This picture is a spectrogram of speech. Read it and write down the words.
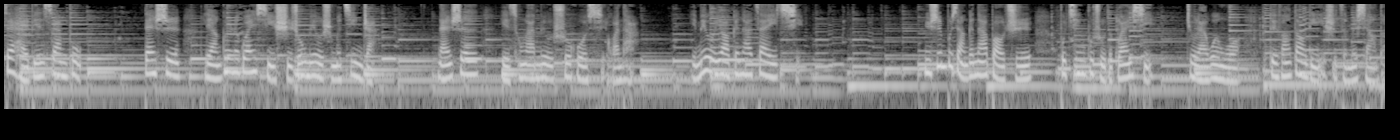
在海边散步，但是两个人的关系始终没有什么进展。男生也从来没有说过喜欢他，也没有要跟他在一起。女生不想跟他保持不清不楚的关系，就来问我，对方到底是怎么想的？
